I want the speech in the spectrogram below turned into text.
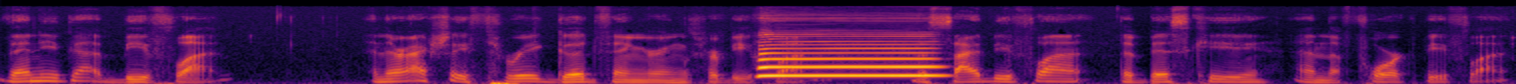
Then you've got B flat. And there are actually three good fingerings for B flat. The side B flat, the bis key, and the fork B flat.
